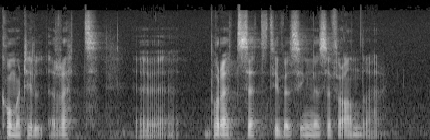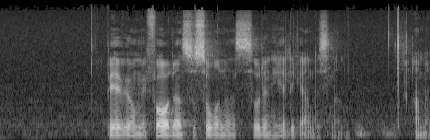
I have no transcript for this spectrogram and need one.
kommer till rätt eh, på rätt sätt till välsignelse för andra här. ber vi om i Faderns och Sonens och den helige Andes namn. Amen.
